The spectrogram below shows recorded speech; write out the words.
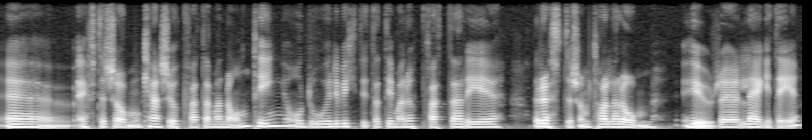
Eh, eftersom kanske uppfattar man någonting och då är det viktigt att det man uppfattar är röster som talar om hur eh, läget är.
